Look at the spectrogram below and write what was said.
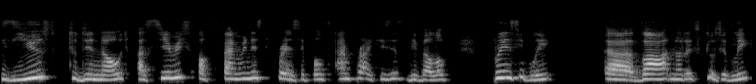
is used to denote a series of feminist principles and practices developed principally, uh, though not exclusively,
